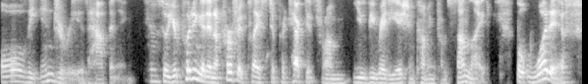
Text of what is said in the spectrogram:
all the injury is happening. Mm-hmm. So you're putting it in a perfect place to protect it from UV radiation coming from sunlight. But what if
